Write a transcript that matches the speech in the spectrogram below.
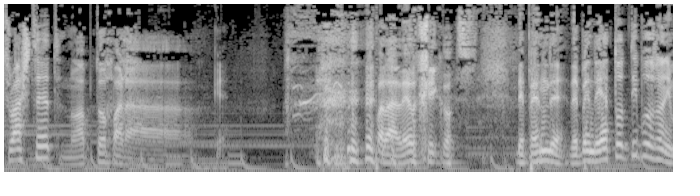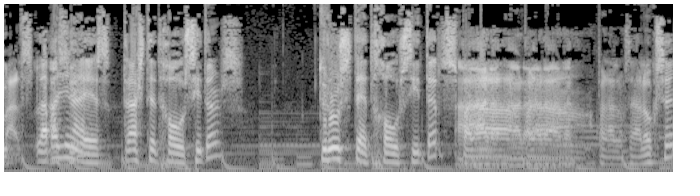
Trusted... No apto para... ¿Qué? para alérgicos. Depende, depende. Hi ha tot tipus d'animals. La Ah, pàgina sí? és Trusted House Sitters, Trusted House Sitters, Ara, para, ara, para, ara. para los de l'Oxe.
